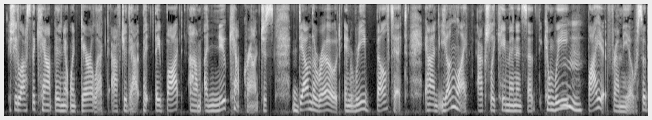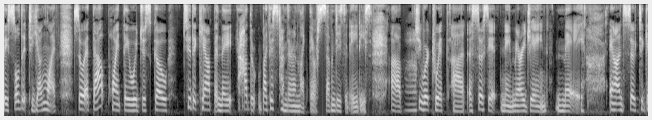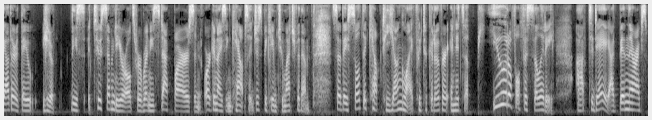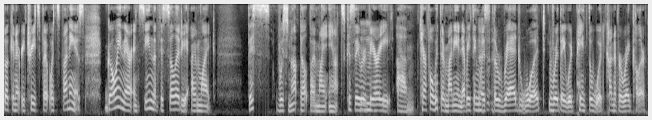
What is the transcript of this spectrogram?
she lost the camp and it went derelict after that. But they bought um, a new campground just down the road and rebuilt it. And Young Life actually came in and said, Can we mm. buy it from you? So they sold it to Young Life. So at that point, they would just go to the camp, and they had the. By this time, they're in like their seventies and eighties. Uh, wow. She worked with an associate named Mary Jane May, and so together they, you know these two 70 year olds were running snack bars and organizing camps. It just became too much for them. So they sold the camp to Young Life, who took it over, and it's a beautiful facility. Uh, today, I've been there, I've spoken at retreats, but what's funny is going there and seeing the facility, I'm like, this was not built by my aunts because they were mm-hmm. very um, careful with their money and everything was the red wood where they would paint the wood kind of a red color.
